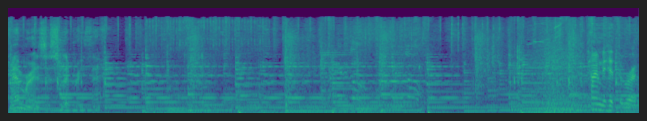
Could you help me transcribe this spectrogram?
Camera is a slippery thing. Time to hit the road.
